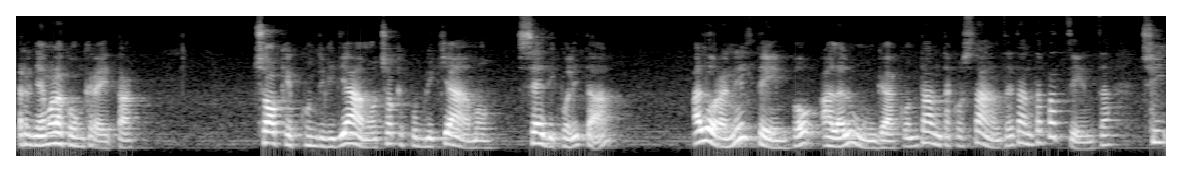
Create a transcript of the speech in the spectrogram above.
Rendiamola concreta. Ciò che condividiamo, ciò che pubblichiamo, se è di qualità, allora nel tempo, alla lunga, con tanta costanza e tanta pazienza, ci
